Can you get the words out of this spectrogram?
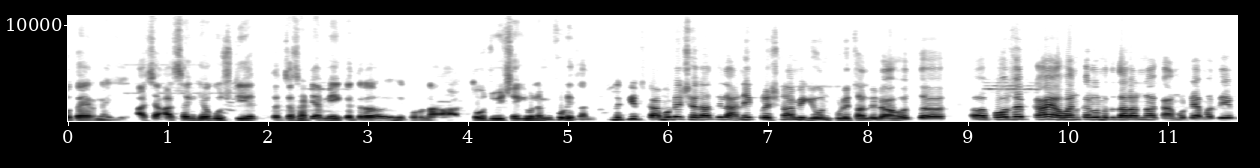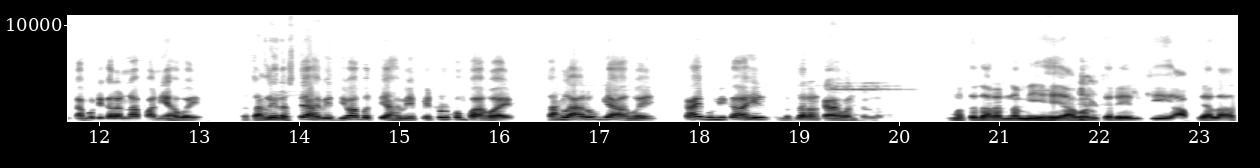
तो तयार नाहीये. अशा असंख्य गोष्टी आहेत त्याच्यासाठी आम्ही एकत्र हे करून तोच विषय घेऊन आम्ही पुढे चाललो. नक्कीच कामोडे शहरातील अनेक प्रश्न आम्ही घेऊन पुढे चाललेलो आहोत. पवारसाहेब साहेब काय आव्हान कराल मतदारांना? कामोट्यामध्ये कामोटेकरांना पाणी हवंय चांगले रस्ते हवे दिवाबत्ती हवे पेट्रोल पंप हवाय चांगलं आरोग्य हवंय काय भूमिका आहे? मतदारांना काय आव्हान करायला मतदारांना मी हे आवाहन करेल की आपल्याला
